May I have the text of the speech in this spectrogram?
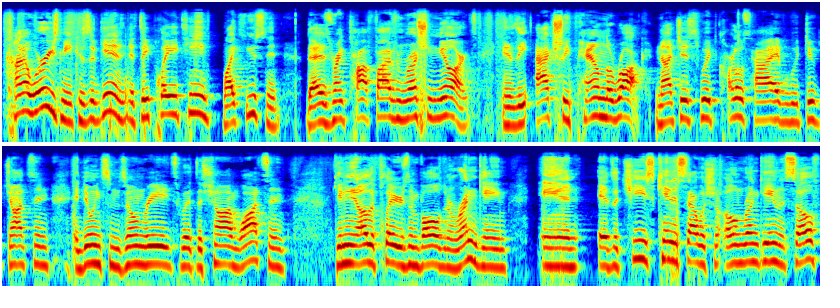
kind of worries me because, again, if they play a team like Houston that is ranked top five in rushing yards, and they actually pound the rock, not just with Carlos Hyde, with Duke Johnson, and doing some zone reads with Deshaun Watson, getting other players involved in a run game, and if the Chiefs can't establish their own run game themselves,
